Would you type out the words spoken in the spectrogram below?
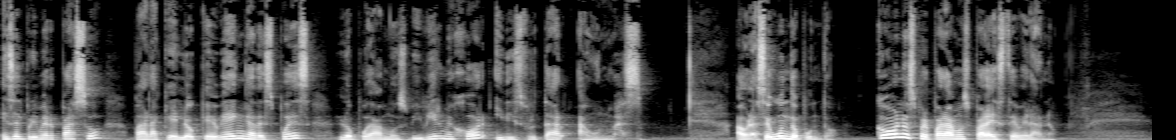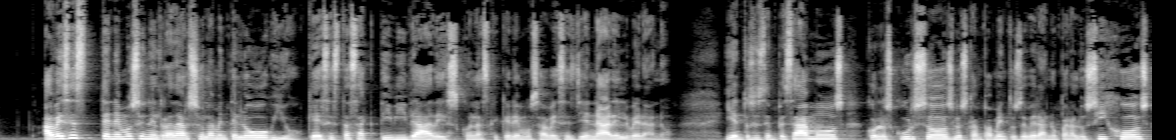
es el primer paso para que lo que venga después lo podamos vivir mejor y disfrutar aún más. Ahora, segundo punto, ¿cómo nos preparamos para este verano? A veces tenemos en el radar solamente lo obvio, que es estas actividades con las que queremos a veces llenar el verano. Y entonces empezamos con los cursos, los campamentos de verano para los hijos,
